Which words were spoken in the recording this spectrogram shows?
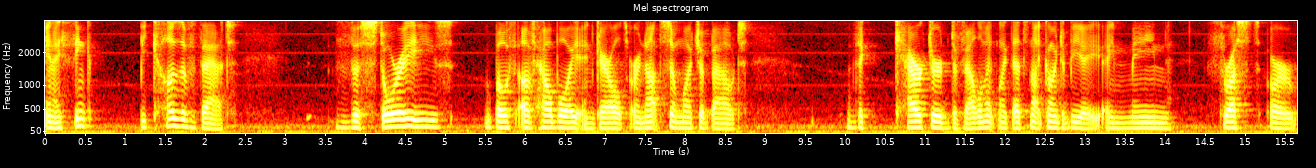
and I think because of that, the stories both of Hellboy and Geralt are not so much about the character development. Like that's not going to be a, a main thrust or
